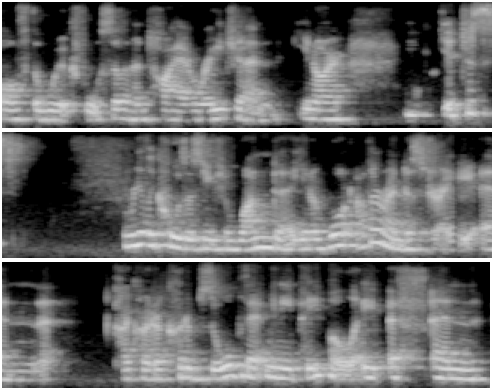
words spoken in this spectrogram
of the workforce of an entire region, you know, it just really causes you to wonder, you know, what other industry in Kaikoura could absorb that many people if in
